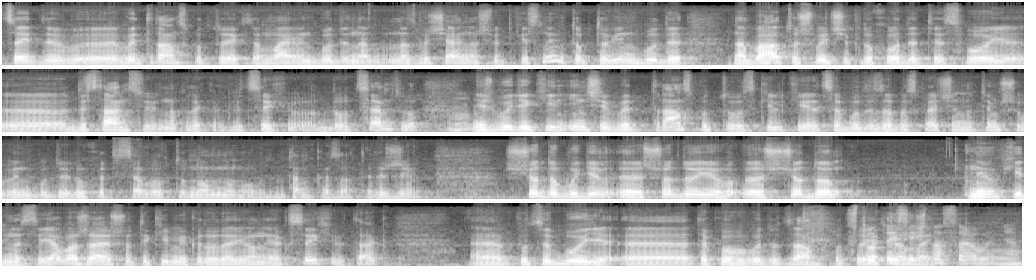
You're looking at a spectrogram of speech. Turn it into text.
цей вид транспорту, як трамвай, він буде надзвичайно швидкісним, тобто він буде набагато швидше проходити свою дистанцію, наприклад, від Сихова до центру, ніж будь-який інший вид транспорту, оскільки це буде забезпечено тим, що він буде рухатися в автономному ну, там казати режимі. Щодо будів... щодо його щодо необхідності, я вважаю, що такі мікрорайони, як Сихів, так. е, Потребує е, такого виду транспорту, 100 тисяч населення.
